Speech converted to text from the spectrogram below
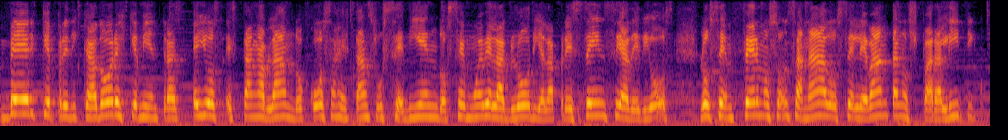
ver que predicadores que mientras ellos están hablando, cosas están sucediendo, se mueve la gloria, la presencia de Dios, los enfermos son sanados, se levantan los paralíticos.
